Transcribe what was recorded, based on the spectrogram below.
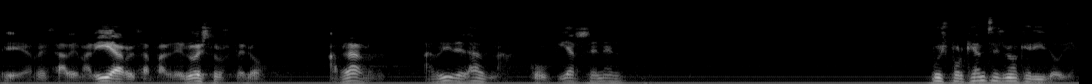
eh, reza de María, reza Padre Nuestros, pero hablar, abrir el alma, confiarse en Él. Pues porque antes no ha querido oírle.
